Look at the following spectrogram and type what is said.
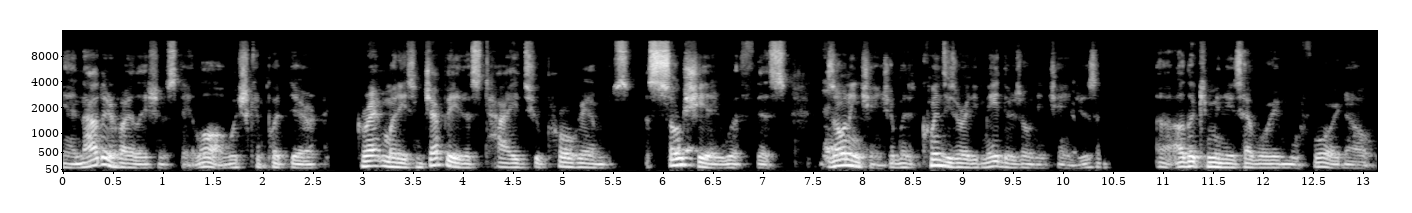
and now they're in violation of state law, which can put their grant monies in jeopardy that's tied to programs associated with this zoning change. I mean, Quincy's already made their zoning changes, and uh, other communities have already moved forward. Now,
